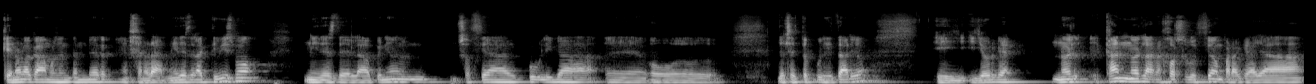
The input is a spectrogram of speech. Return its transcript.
que no lo acabamos de entender en general, ni desde el activismo, ni desde la opinión social, pública eh, o del sector publicitario. Y, yo creo que no es, CAN no es la mejor solución para que haya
